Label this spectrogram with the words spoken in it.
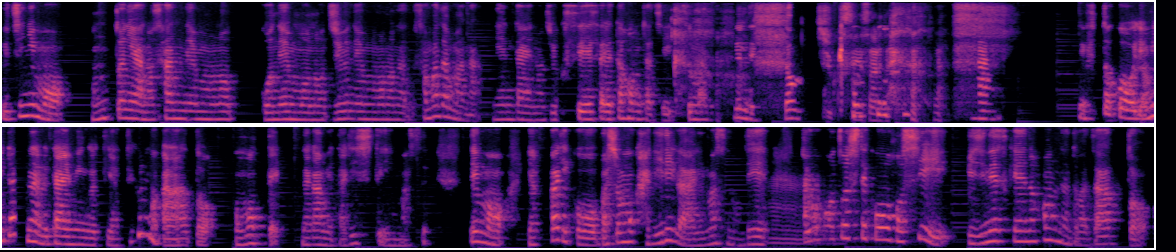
うちにも本当にあの3年もの5年もの10年ものなどさまざまな年代の熟成された本たち積まれてるんですけど。熟成された。でふとこう読みたくなるタイミングってやってくるのかなと思って眺めたりしています。でもやっぱりこう場所も限りがありますので、情報としてこう欲しいビジネス系の本などはざっと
